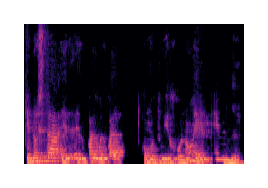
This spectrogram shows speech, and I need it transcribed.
que no está educado o educada como tu hijo, ¿no? En,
